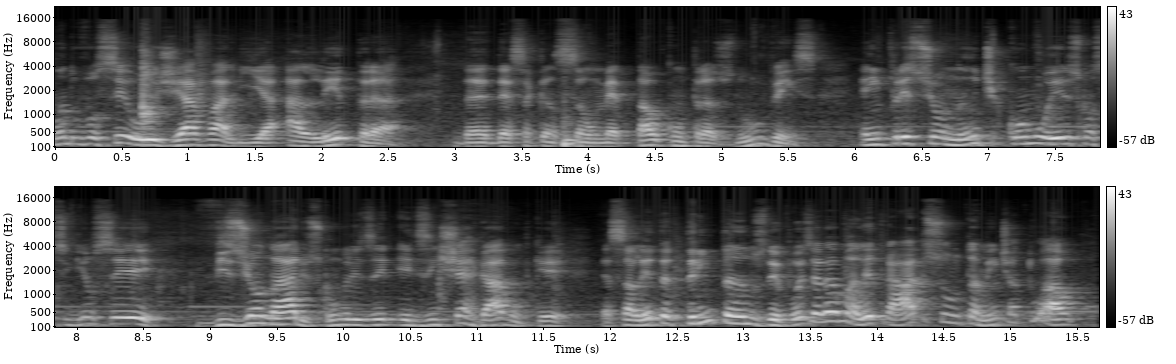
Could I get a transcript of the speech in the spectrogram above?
quando você hoje avalia a letra da- dessa canção Metal contra as Nuvens, é impressionante como eles conseguiam ser visionários, como eles, eles enxergavam, porque essa letra, 30 anos depois, ela é uma letra absolutamente atual.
